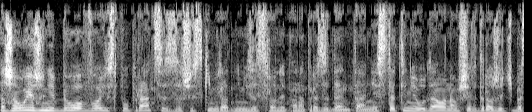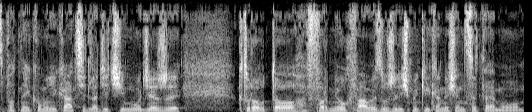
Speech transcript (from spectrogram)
Ja żałuję, że nie było woli współpracy ze wszystkimi radnymi ze strony pana prezydenta. Niestety nie udało nam się wdrożyć bezpłatnej komunikacji dla dzieci i młodzieży, którą to w formie uchwały zużyliśmy kilka miesięcy temu.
